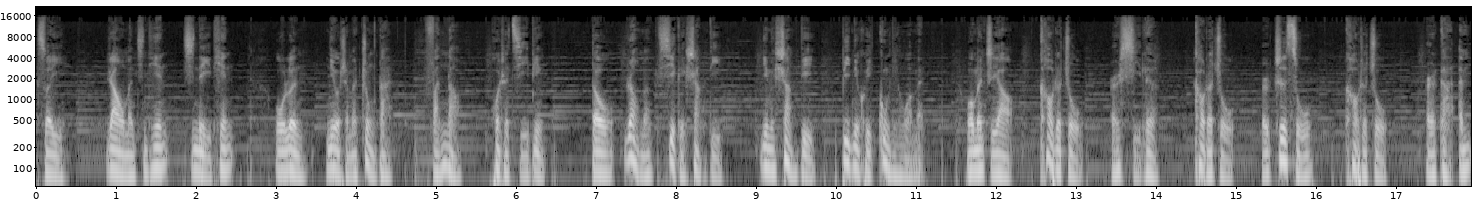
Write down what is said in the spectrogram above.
所以，让我们今天新的一天，无论你有什么重担、烦恼。或者疾病，都让我们献给上帝，因为上帝必定会顾念我们。我们只要靠着主而喜乐，靠着主而知足，靠着主而感恩。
